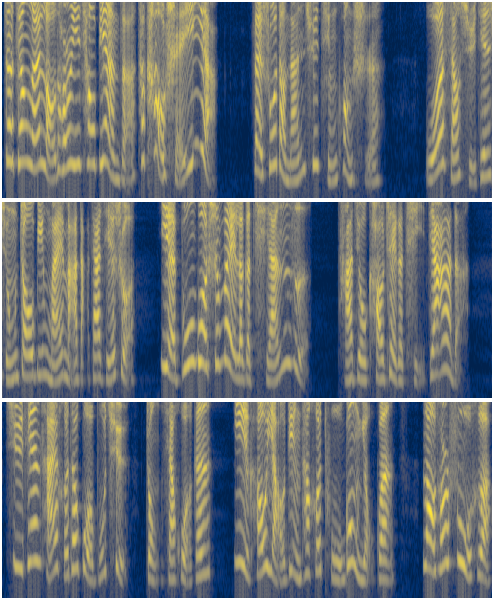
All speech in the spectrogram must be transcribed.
这将来老头一翘辫子，他靠谁呀？在说到南区情况时，我想许天雄招兵买马、打家劫舍，也不过是为了个钱字。他就靠这个起家的，许天才和他过不去，种下祸根，一口咬定他和土共有关。老头附和，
